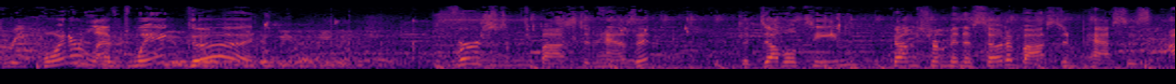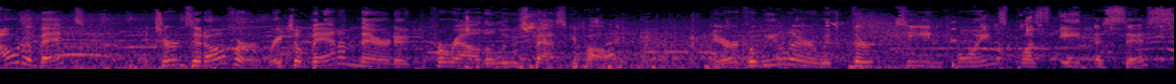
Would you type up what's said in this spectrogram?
three-pointer, left wing, good. First, Boston has it. The double team comes from Minnesota. Boston passes out of it turns it over. Rachel Banham there to corral the loose basketball. Erica Wheeler with 13 points plus eight assists.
